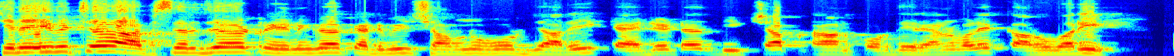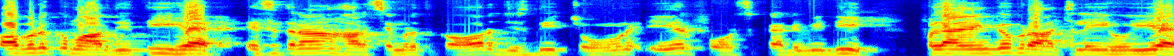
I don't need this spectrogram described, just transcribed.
ਚੇਨਈ ਵਿੱਚ ਅਫਸਰਜ਼ ਟ੍ਰੇਨਿੰਗ ਅਕੈਡਮੀ ਸ਼ਾਮ ਨੂੰ ਹੋਣ ਜਾ ਰਹੀ ਕੈਡੇਟ ਦੀਕਸ਼ਾ ਪਠਾਨਕੋਟ ਦੇ ਰਹਿਣ ਵਾਲੇ ਕਾਰੋਬਾਰੀ ਪਵਨ ਕੁਮਾਰ ਦੀ ਧੀ ਹੈ। ਇਸੇ ਤਰ੍ਹਾਂ ਹਰਸਿਮਰਤ ਕੌਰ ਜਿਸ ਦੀ ਚੋਣ 에ਅਰ ਫੋਰਸ ਅਕੈਡਮੀ ਦੀ ਫਲਾਇੰਗ ਬ੍ਰਾਂਚ ਲਈ ਹੋਈ ਹੈ,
